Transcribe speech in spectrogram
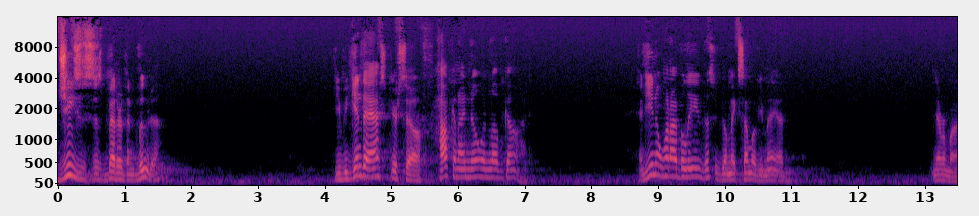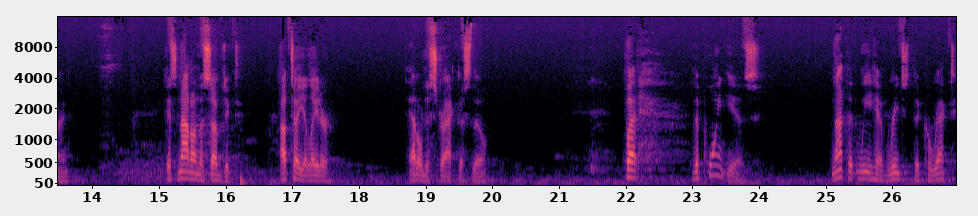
Jesus is better than Buddha. You begin to ask yourself, how can I know and love God? And do you know what I believe? This is going to make some of you mad. Never mind. It's not on the subject. I'll tell you later. That'll distract us, though. But the point is not that we have reached the correct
